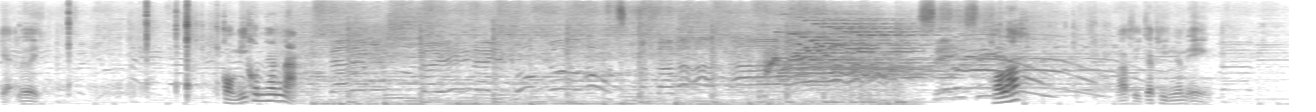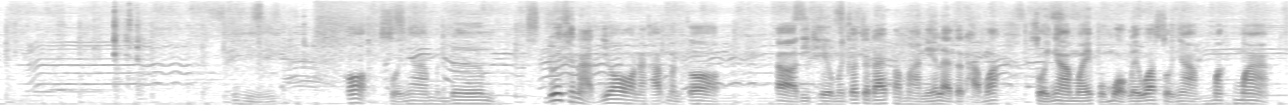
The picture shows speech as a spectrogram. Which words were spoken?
แกะเลย กล่องนี้ค่อนข้างหนัก ทอรัสราศีกระทิงนั่นเองอก็สวยงามเหมือนเดิม ด้วยขนาดย่อนะครับ มันก็ดีเทลมันก็จะได้ประมาณนี้แหละ แต่ถามว่าสวยงามไหม ผมบอกเลยว่าสวยงามมาก水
